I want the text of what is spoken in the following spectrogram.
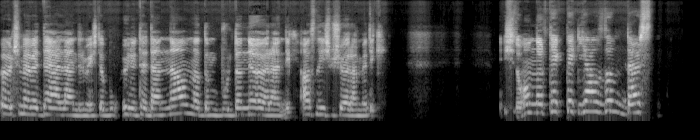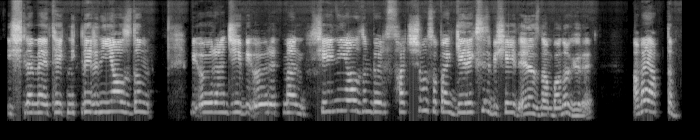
ölçme ve değerlendirme işte bu üniteden ne anladım, burada ne öğrendik? Aslında hiçbir şey öğrenmedik. İşte onları tek tek yazdım. Ders işleme tekniklerini yazdım. Bir öğrenci, bir öğretmen şeyini yazdım. Böyle saçma sapan gereksiz bir şeydi en azından bana göre. Ama yaptım.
